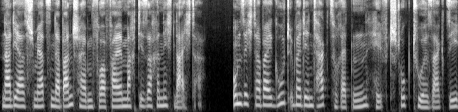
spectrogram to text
Nadias schmerzender Bandscheibenvorfall macht die Sache nicht leichter. Um sich dabei gut über den Tag zu retten, hilft Struktur, sagt sie.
